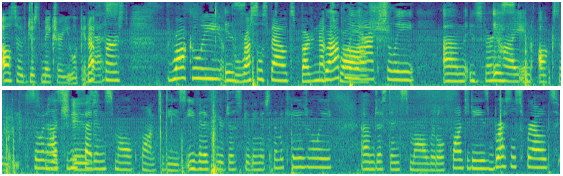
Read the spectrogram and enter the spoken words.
Also, just make sure you look it up first. Broccoli, Is- Brussels sprouts, butternut Broccoli squash actually, um, is very is- high in oxalates. so it has to be fed in small quantities, even if you're just giving it to them occasionally. Um, just in small little quantities. Brussels sprouts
